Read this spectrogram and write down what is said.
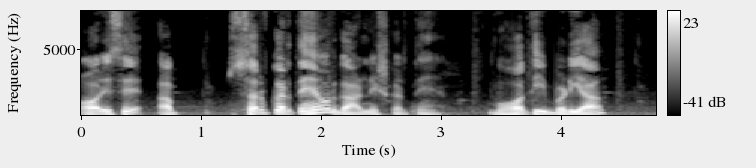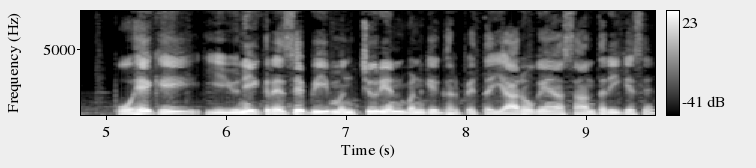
और इसे आप सर्व करते हैं और गार्निश करते हैं। बहुत ही बढ़िया। पोहे की ये यूनिक रेसिपी मंचूरियन बन के घर पे तैयार हो गए हैं, आसान तरीके से।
